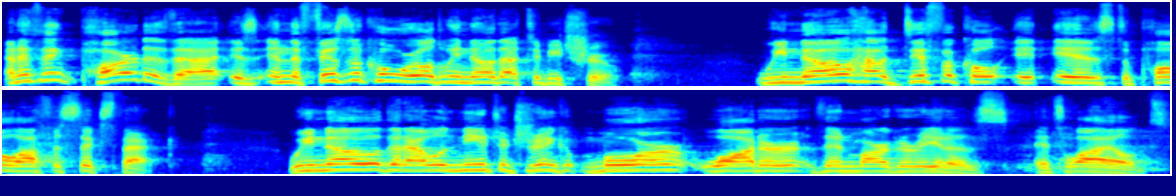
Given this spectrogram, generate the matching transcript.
And I think part of that is in the physical world, we know that to be true. We know how difficult it is to pull off a six pack. We know that I will need to drink more water than margaritas. It's wild.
